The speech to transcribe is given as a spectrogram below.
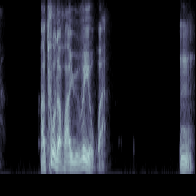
啊，吐的话与胃有关。嗯。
